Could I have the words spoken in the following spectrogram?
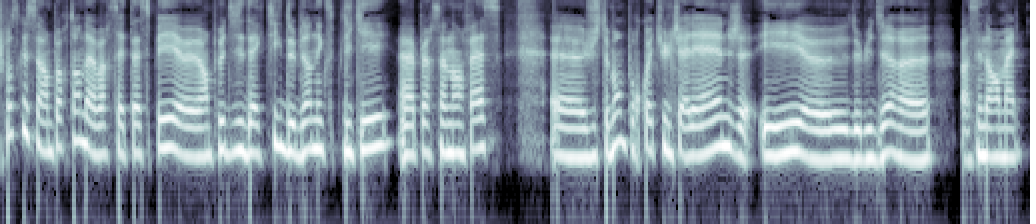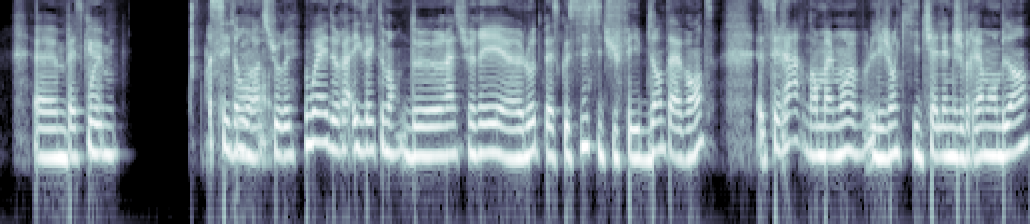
Je pense que c'est important d'avoir cet aspect euh, un peu didactique, de bien expliquer à la personne en face euh, justement pourquoi tu le challenges et euh, de lui dire bah, c'est normal. parce que c'est dans rassurer. Ouais, de exactement, de rassurer euh, l'autre parce qu'aussi si tu fais bien ta vente, c'est rare normalement les gens qui challenge vraiment bien,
